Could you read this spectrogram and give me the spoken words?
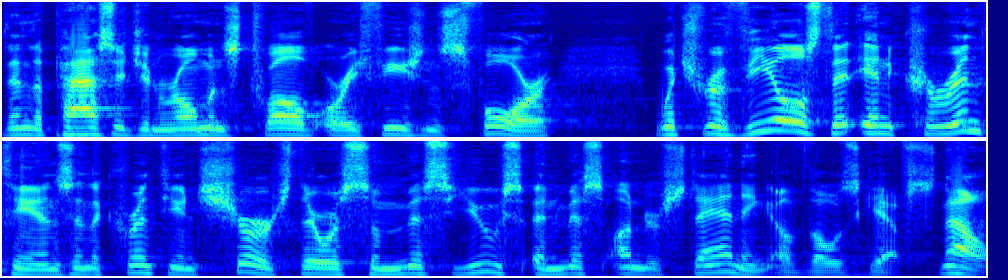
than the passage in Romans 12 or Ephesians 4 which reveals that in Corinthians, in the Corinthian church, there was some misuse and misunderstanding of those gifts. Now,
